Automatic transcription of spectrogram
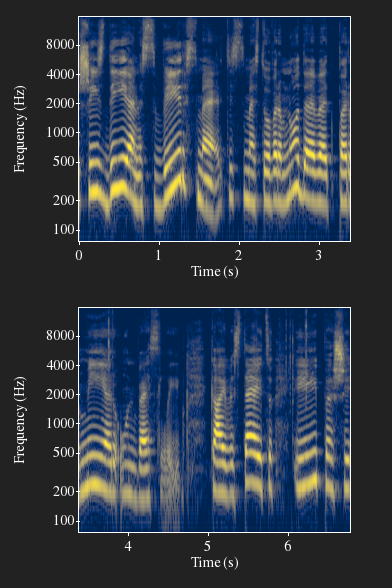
šīs dienas virsmērķis mēs to varam nodēvēt par mieru un veselību. Kā jau es teicu, īpaši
